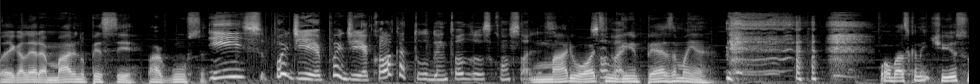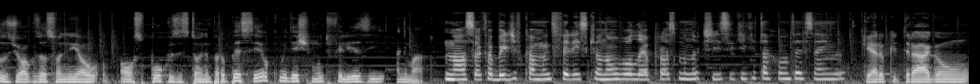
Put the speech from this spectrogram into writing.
Aí galera, Mario no PC, bagunça. Isso, podia, podia. Coloca tudo em todos os consoles. Mario Odyssey no. Game Pass amanhã. Bom, basicamente isso. Os jogos da Sony ao- aos poucos estão indo para o PC, o que me deixa muito feliz e animado. Nossa, eu acabei de ficar muito feliz que eu não vou ler a próxima notícia. O que que tá acontecendo? Quero que tragam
